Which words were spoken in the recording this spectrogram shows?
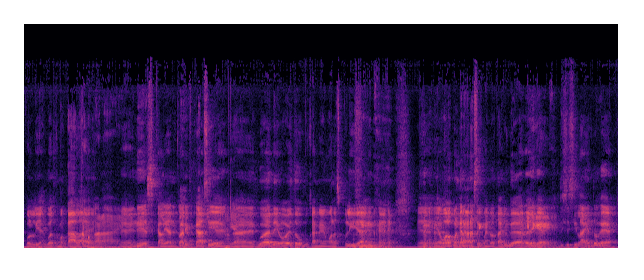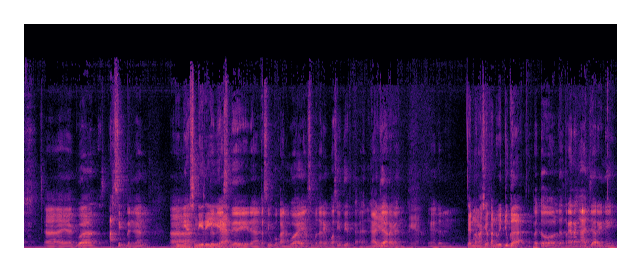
kuliah gue terbengkalai Terbengkalai. nah ini sekalian klarifikasi ya Iya. gue DO itu bukan yang malas kuliah gitu. ya, ya walaupun kadang-kadang sering main Dota juga tapi Iya. kayak di sisi lain tuh kayak eh, ya gue asik dengan eh, Dunia sendiri dunia ya. sendiri dengan kesibukan gue yang sebenarnya positif kan ngajar Iya, kan iya. Ya, dan Dan menghasilkan duit juga. betul dan ternyata ngajar ini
